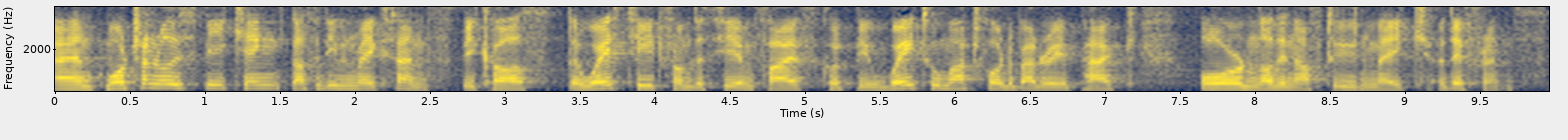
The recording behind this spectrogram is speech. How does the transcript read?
And more generally speaking, does it even make sense? Because the waste heat from the CM5 could be way too much for the battery pack or not enough to even make a difference.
